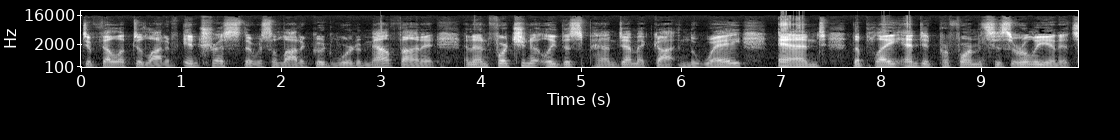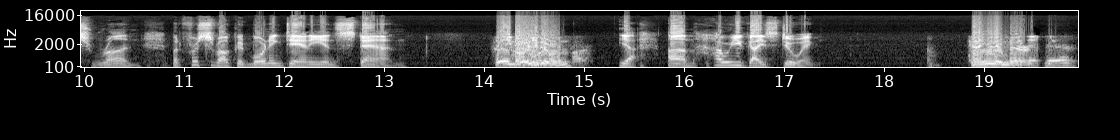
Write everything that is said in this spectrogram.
developed a lot of interest. There was a lot of good word of mouth on it. And unfortunately, this pandemic got in the way and the play ended performances early in its run. But first of all, good morning, Danny and Stan. Hey, how are you doing? Yeah. Um, how are you guys doing? Hanging in there.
